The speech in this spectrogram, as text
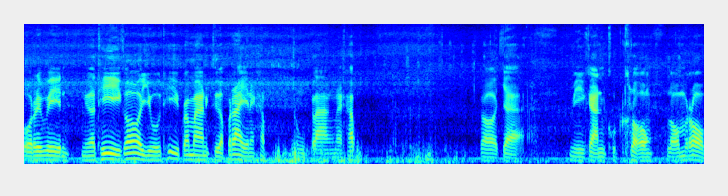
บริเวณเนื้อที่ก็อยู่ที่ประมาณเกือบไร่นะครับ ตรงกลางนะครับ ก็จะมีการขุดคลองล้อมรอบ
